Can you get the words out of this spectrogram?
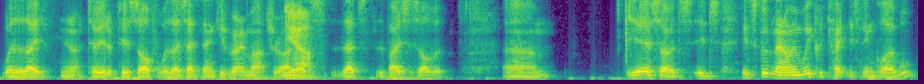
whether they, you know, tell you to piss off, whether they say thank you very much, right? Yeah. That's that's the basis of it. Um, yeah, so it's it's it's good, man. I mean, we could take this thing global,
